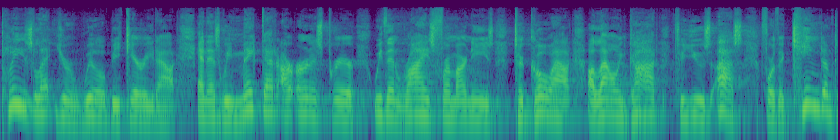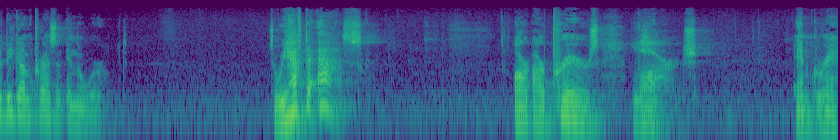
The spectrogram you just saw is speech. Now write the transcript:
please let your will be carried out. And as we make that our earnest prayer, we then rise from our knees to go out, allowing God to use us for the kingdom to become present in the world. So we have to ask are our prayers large and grand?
